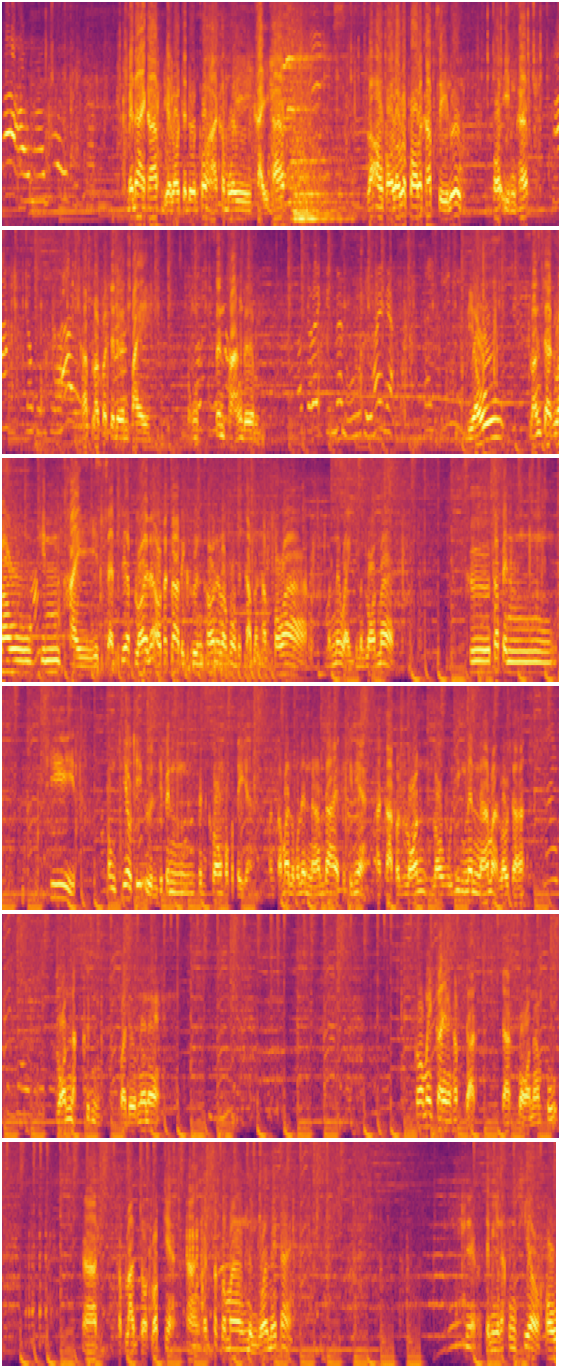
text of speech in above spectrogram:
ถ้าเอามาด้วยสิครับไม่ได้ครับ เดี๋ยวเราจะโดนข้อหาขโมยไข่ครับ เราเอาของเราก็พอแล้วครับสี่ลูก พออิ่มครับ ฮะเดี๋ยวผมถือให้ครับ เราก็จะเดินไปตรงเส้นทางเดิม เราจะได้กินแม่หนูถือให้เนี่ย ไปกินเดี๋ยว หลังจากเรากินไข่เสร็จเรียบร้อยแล้วเอาตะกร้าไปคืนเขาเนี่ยเราคงจะกลับแล้วครับ เพราะว่ามันไม่ไหวจริงมันร้อนมาก คือถ้าเป็นที่ท่องเที่ยวที่อื่นที่เป็นเป็นคลองปกติอะมันสามารถลงมาเล่นน้ำได้แต่ที่เนี่ยอากาศร้อนๆเรายิ่งเล่นน้ำอะเราจะร้อนหนักขึ้นกว่าเดิมแน่ๆก็ไม่ไกลนะครับจากจากบ่อน้ำพุ กับลานจอดรถเนี่ยห่างกันสักประมาณ 100 เมตรได้เนี่ยจะมีนักท่องเที่ยวเขา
